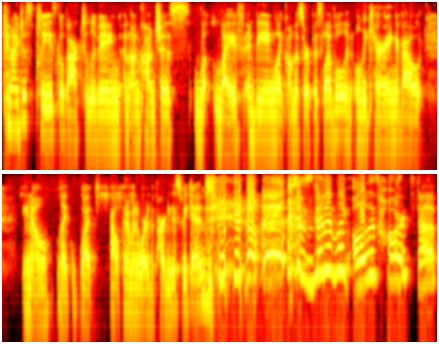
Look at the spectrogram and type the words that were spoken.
can I just please go back to living an unconscious l- life and being like on the surface level and only caring about you know, like what outfit I'm going to wear to the party this weekend, you know, instead of like all this hard stuff.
